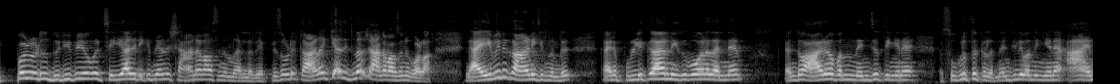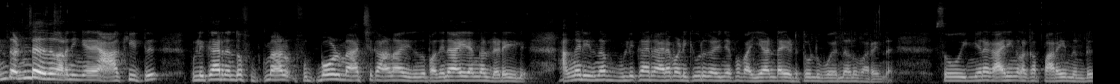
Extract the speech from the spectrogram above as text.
ഇപ്പോഴും ഒരു ദുരുപയോഗം ചെയ്യാതിരിക്കുന്നതാണ് ഷാനവാസിന് നല്ലത്. എപ്പിസോഡിൽ കാണിക്കാതിരുന്നാൽ ഷാനവാസിന് കൊള്ളാം. ലൈവിൽ കാണിക്കുന്നുണ്ട്. കാര്യം പുള്ളിക്കാരൻ ഇതുപോലെ തന്നെ എന്തോ ആരോ വന്ന് നെഞ്ചത്ത് ഇങ്ങനെ സുഹൃത്തുക്കൾ നെഞ്ചിൽ വന്ന് ഇങ്ങനെ ആ എന്തുണ്ട്? എന്ന് പറഞ്ഞ് ഇങ്ങനെ ആക്കിയിട്ട് പുള്ളിക്കാരൻ എന്തോ ഫുട്ബോൾ ഫുട്ബോൾ മാച്ച് കാണാതിരുന്നു പതിനായിരങ്ങളുടെ ഇടയിൽ അങ്ങനെ ഇരുന്നപ്പോൾ പുള്ളിക്കാരൻ അരമണിക്കൂർ കഴിഞ്ഞപ്പോൾ വയ്യാണ്ടായി എടുത്തുകൊണ്ട് പോയെന്നാണ് പറയുന്നത് സോ ഇങ്ങനെ കാര്യങ്ങളൊക്കെ പറയുന്നുണ്ട്.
